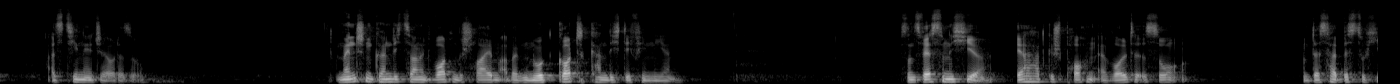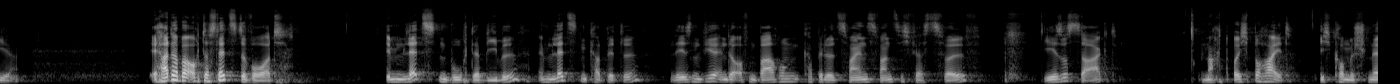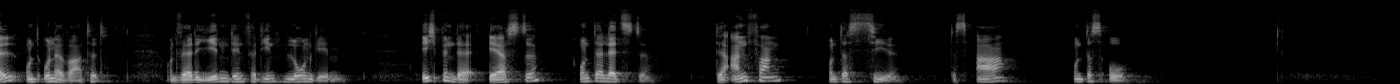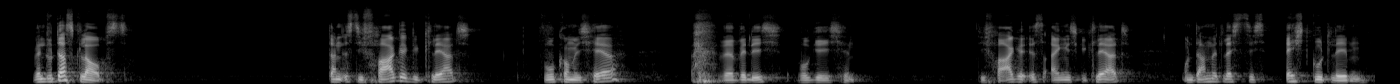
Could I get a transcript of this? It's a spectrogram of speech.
als Teenager oder so. Menschen können dich zwar mit Worten beschreiben, aber nur Gott kann dich definieren. Sonst wärst du nicht hier. Er hat gesprochen, er wollte es so. Und deshalb bist du hier. Er hat aber auch das letzte Wort. Im letzten Buch der Bibel, im letzten Kapitel, lesen wir in der Offenbarung Kapitel 22, Vers 12, Jesus sagt, macht euch bereit, ich komme schnell und unerwartet und werde jedem den verdienten Lohn geben. Ich bin der Erste und der Letzte, der Anfang und das Ziel, das A und das O. Wenn du das glaubst, dann ist die Frage geklärt, wo komme ich her, wer bin ich, wo gehe ich hin. Die Frage ist eigentlich geklärt, und damit lässt sich echt gut leben.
